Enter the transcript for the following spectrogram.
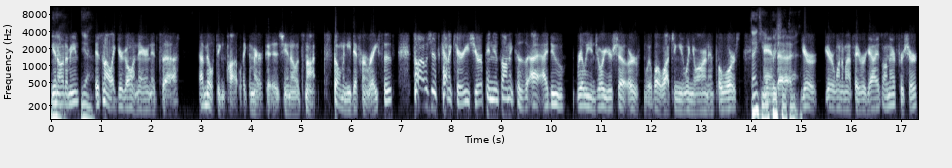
You know what I mean? Yeah. It's not like you're going there and it's uh, a melting pot like America is. You know, it's not so many different races. So I was just kind of curious your opinions on it because I, I do really enjoy your show or well watching you when you're on Infowars. Thank you. I and appreciate uh, that. you're you're one of my favorite guys on there for sure.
